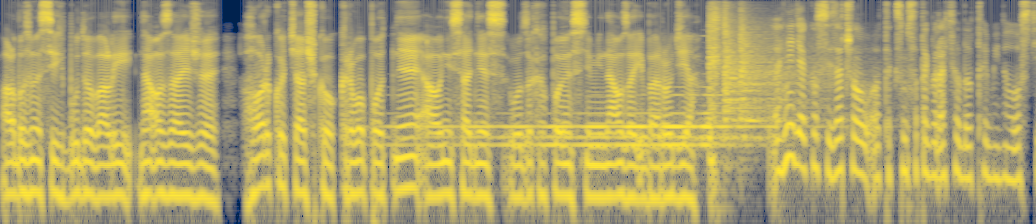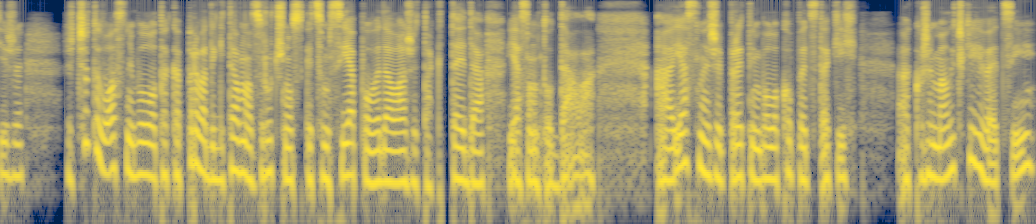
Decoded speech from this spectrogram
alebo sme si ich budovali naozaj, že horko, ťažko, krvopotne a oni sa dnes, v odzokách poviem, s nimi naozaj iba rodia. Hneď ako si začal, tak som sa tak vrátil do tej minulosti, že, že čo to vlastne bolo taká prvá digitálna zručnosť, keď som si ja povedala, že tak teda ja som to dala. A jasné, že predtým bolo kopec takých akože maličkých vecí,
